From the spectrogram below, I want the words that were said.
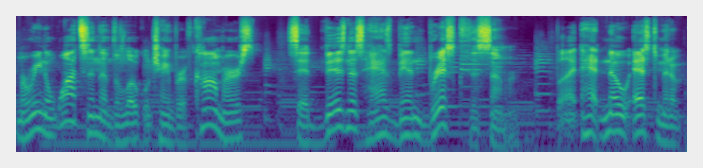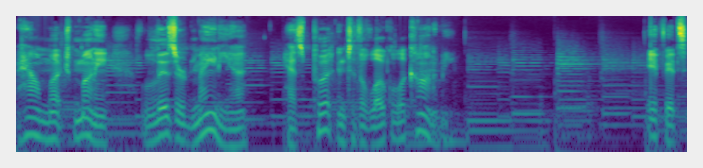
Marina Watson of the local Chamber of Commerce said business has been brisk this summer, but had no estimate of how much money lizard mania has put into the local economy. If it's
